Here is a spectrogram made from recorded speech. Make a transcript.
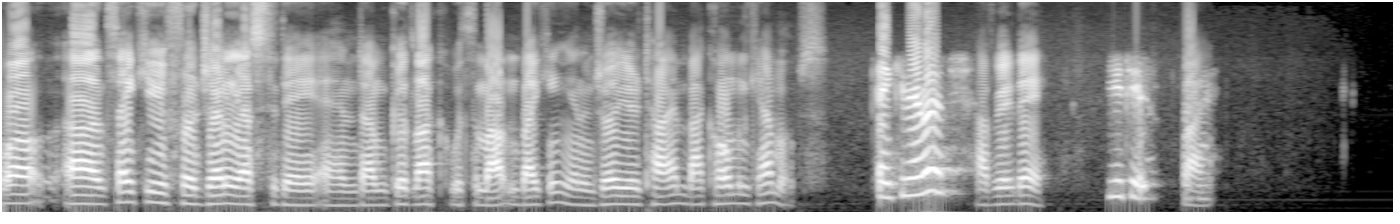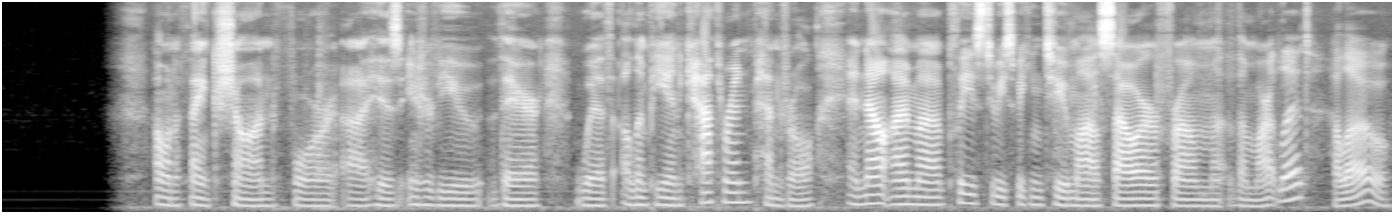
Well, uh, thank you for joining us today, and um, good luck with the mountain biking, and enjoy your time back home in Kamloops. Thank you very much. Have a great day. You too. Bye. I want to thank Sean for uh, his interview there with Olympian Catharine Pendrel. And now I'm uh, pleased to be speaking to Miles Sauer from the Martlet. Hello.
